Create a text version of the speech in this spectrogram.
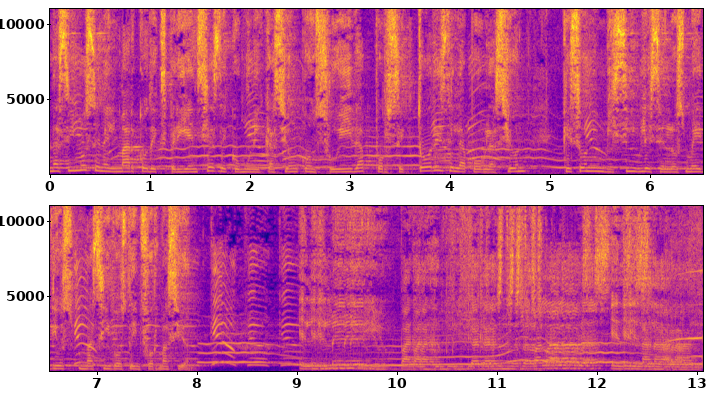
Nacimos en el marco de experiencias de comunicación construida por sectores de la población que son invisibles en los medios masivos de información. El medio para amplificar nuestras palabras es la radio.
